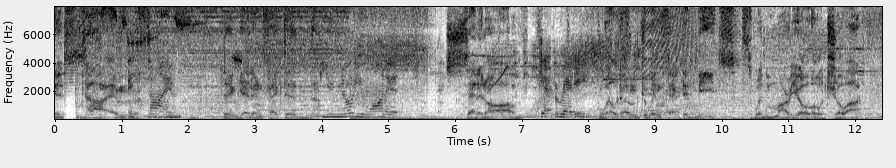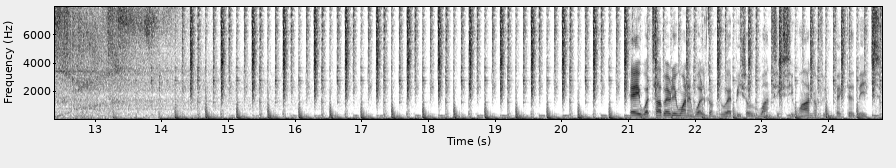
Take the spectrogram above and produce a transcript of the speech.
It's time It's time. to get infected. You know you want it. Set it off. Get ready. Welcome to Infected Beats with Mario Ochoa. Hey, what's up, everyone, and welcome to episode 161 of Infected Beats.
